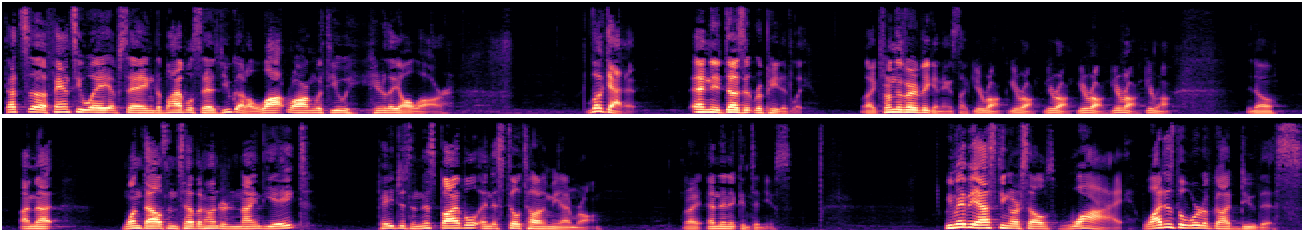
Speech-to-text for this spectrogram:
That's a fancy way of saying the Bible says you got a lot wrong with you, here they all are. Look at it. And it does it repeatedly. Like from the very beginning, it's like, you're wrong, you're wrong, you're wrong, you're wrong, you're wrong, you're wrong. You know, I'm at 1,798 pages in this Bible, and it's still telling me I'm wrong. Right? And then it continues. We may be asking ourselves, why? Why does the Word of God do this?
